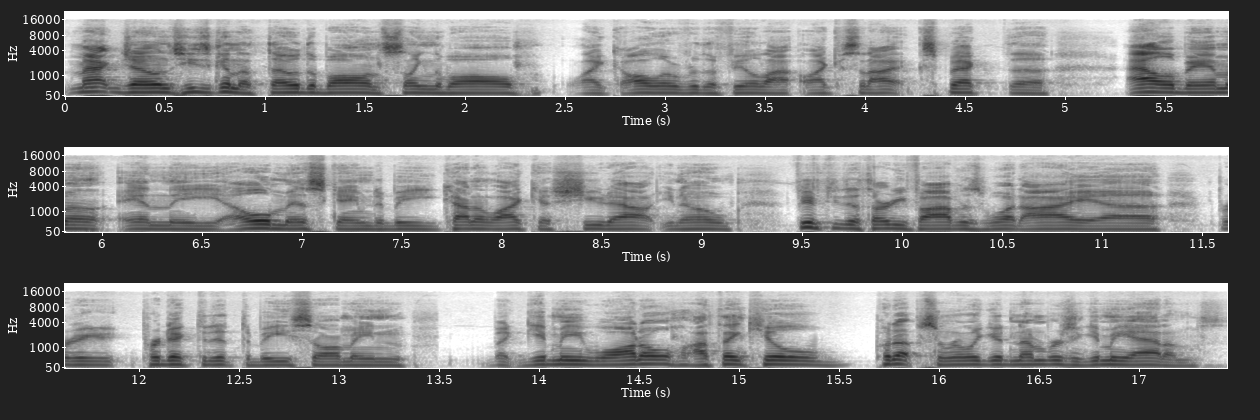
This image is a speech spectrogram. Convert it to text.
Mac Jones, he's going to throw the ball and sling the ball like all over the field. I, like I said, I expect the Alabama and the Ole Miss game to be kind of like a shootout. You know, fifty to thirty-five is what I uh, pre- predicted it to be. So I mean, but give me Waddle. I think he'll put up some really good numbers, and give me Adams.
